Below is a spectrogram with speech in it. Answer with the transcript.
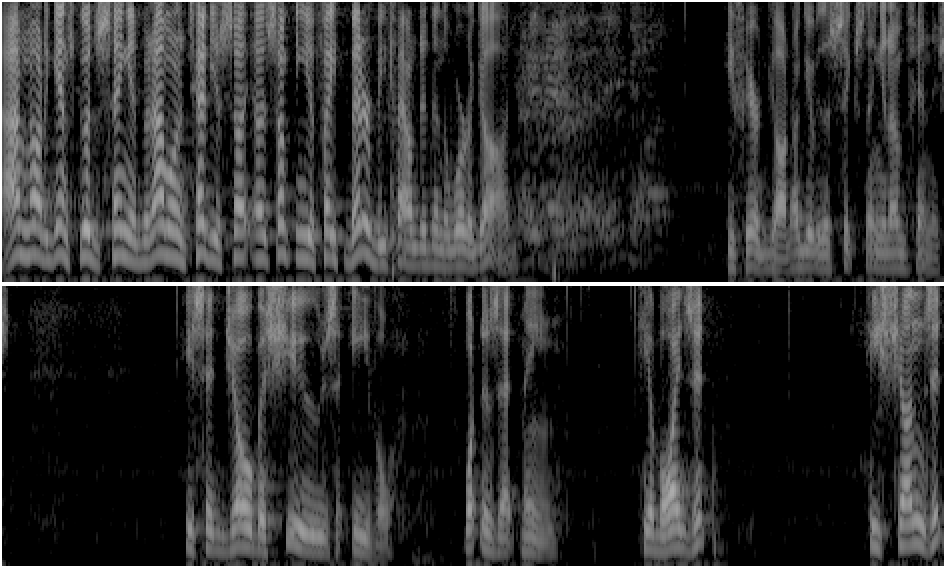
I'm not against good singing, but I want to tell you so, uh, something your faith better be founded in the Word of God. He feared God. I'll give you the sixth thing and I'm finished. He said, Job eschews evil. What does that mean? He avoids it, he shuns it,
